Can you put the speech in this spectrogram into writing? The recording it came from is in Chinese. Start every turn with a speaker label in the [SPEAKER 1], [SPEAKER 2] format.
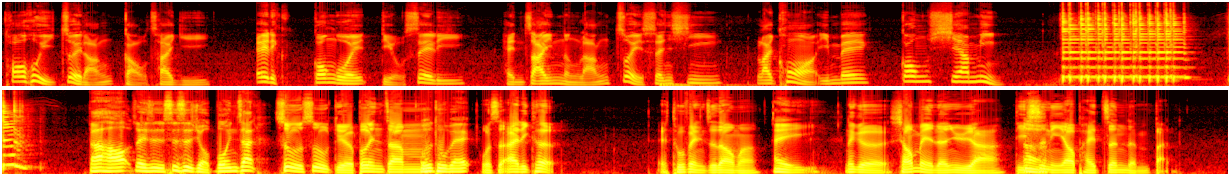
[SPEAKER 1] 土匪做人搞猜疑，Eric 讲话着犀利。现在两人做先生，来看因要讲啥物。
[SPEAKER 2] 大家好，这里是四四九播音站，
[SPEAKER 3] 速速给播音站，
[SPEAKER 2] 我是土肥。
[SPEAKER 3] 我是艾利克。哎、土匪，你知道吗？
[SPEAKER 2] 哎、
[SPEAKER 3] 那个小美人鱼啊，迪士尼要拍真人版，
